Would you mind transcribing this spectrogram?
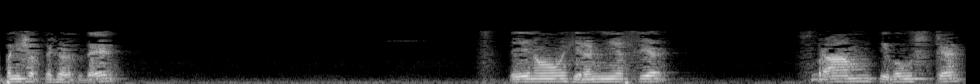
ಉಪನಿಷತ್ತು ಹೇಳುತ್ತದೆ तेनो हिरण्यस्य सुराम् पिबंश्च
